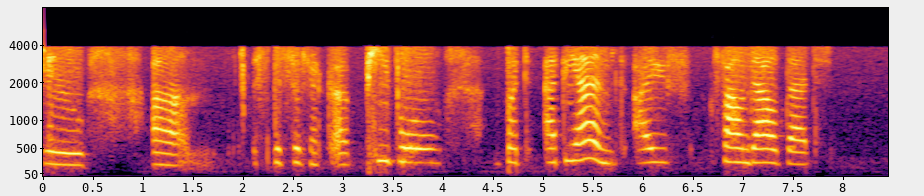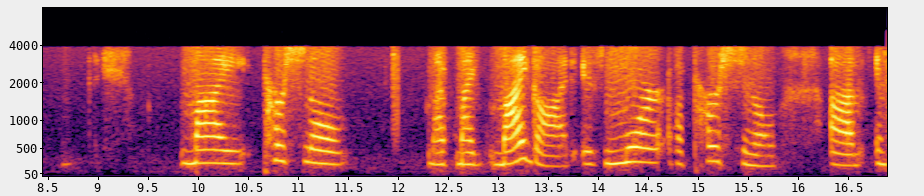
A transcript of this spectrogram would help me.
through um, specific uh, people. But at the end, I've found out that my personal my my my God is more of a personal um, and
